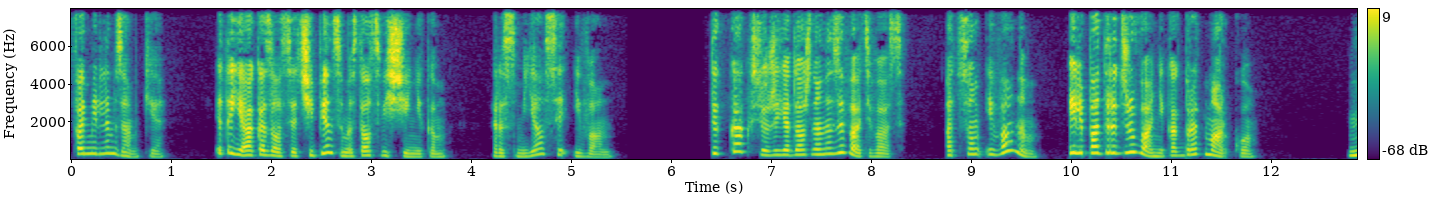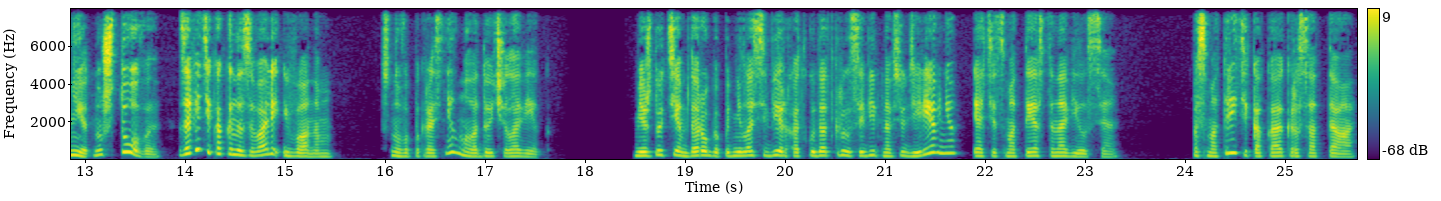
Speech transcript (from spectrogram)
в фамильном замке. Это я оказался отщепенцем и стал священником, рассмеялся Иван. Так как все же я должна называть вас? Отцом Иваном или Падре как брат Марко? «Нет, ну что вы! Зовите, как и называли, Иваном!» Снова покраснел молодой человек. Между тем дорога поднялась вверх, откуда открылся вид на всю деревню, и отец Матей остановился. «Посмотрите, какая красота!»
